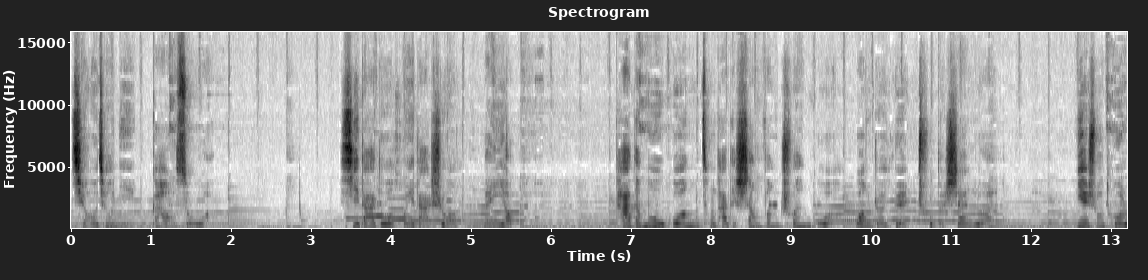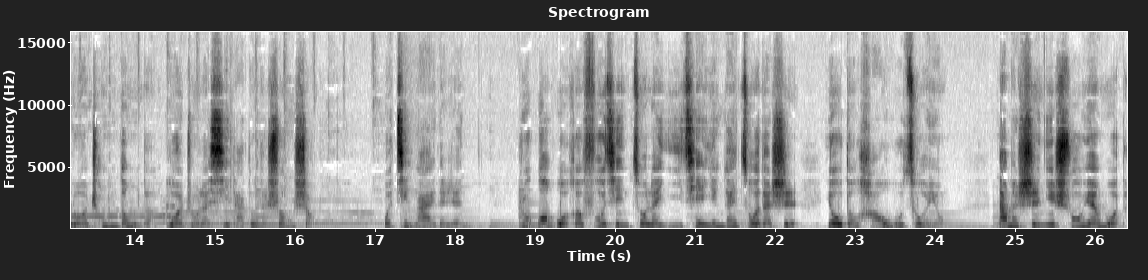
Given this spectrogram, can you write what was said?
求求你告诉我。悉达多回答说：“没有。”他的目光从他的上方穿过，望着远处的山峦。耶稣陀罗冲动地握住了悉达多的双手。我敬爱的人，如果我和父亲做了一切应该做的事，又都毫无作用，那么使您疏远我的。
